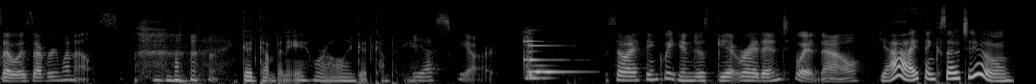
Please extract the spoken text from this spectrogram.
So is everyone else. Mm. good company. We're all in good company. yes, we are. So I think we can just get right into it now. Yeah, I think so too.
